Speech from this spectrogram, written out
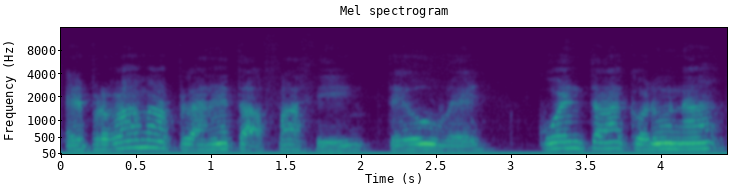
El programa Planeta Fácil TV cuenta con una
